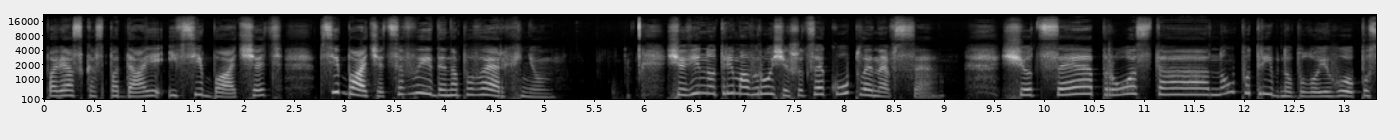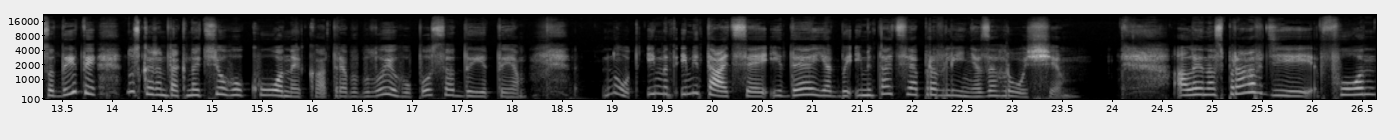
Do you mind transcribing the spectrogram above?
пов'язка спадає і всі бачать, всі бачать, це вийде на поверхню. Що він отримав гроші, що це куплене все. Що це просто ну, потрібно було його посадити, ну, скажімо так, на цього коника треба було його посадити. Ну, от, імі- імітація іде, якби імітація правління за гроші. Але насправді фон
